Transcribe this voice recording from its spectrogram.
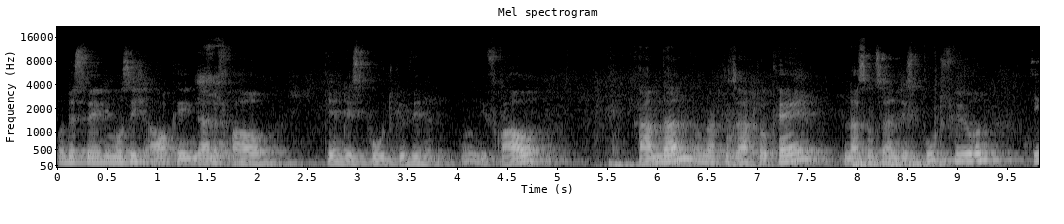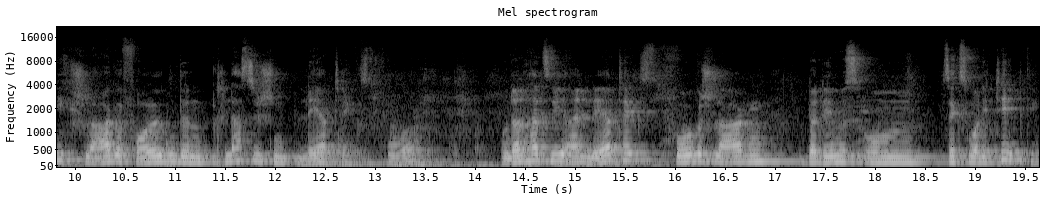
und deswegen muss ich auch gegen deine Frau den Disput gewinnen. Und die Frau kam dann und hat gesagt, okay, lass uns einen Disput führen. Ich schlage folgenden klassischen Lehrtext vor. Und dann hat sie einen Lehrtext vorgeschlagen, bei dem es um Sexualität ging.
